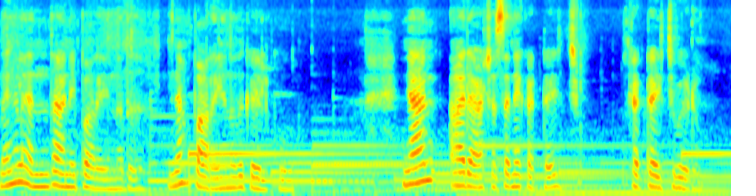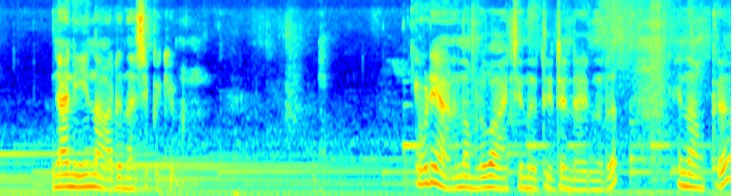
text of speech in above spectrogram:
നിങ്ങൾ എന്താണ് ഈ പറയുന്നത്? ഞാൻ പറയുന്നത് കേൾക്കൂ. ഞാൻ ആ രാക്ഷസനെ കട്ടയിച്ചു കെട്ടഴിച്ചു വിടും. ഞാൻ ഈ നാട് നശിപ്പിക്കും. ഇവിടെയാണ് നമ്മൾ വായിച്ച് നിർത്തിയിട്ടുണ്ടായിരുന്നത്. ഇനി നമുക്ക്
